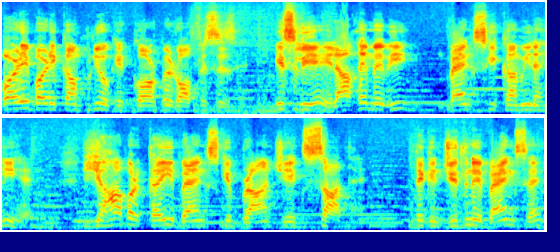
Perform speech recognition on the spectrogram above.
बड़ी बड़ी कंपनियों के कॉर्पोरेट ऑफ़िस हैं। इसलिए इलाके में भी बैंक्स की कमी नहीं है। यहाँ पर कई बैंक्स के ब्रांच एक साथ हैं, लेकिन जितने बैंक्स हैं,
